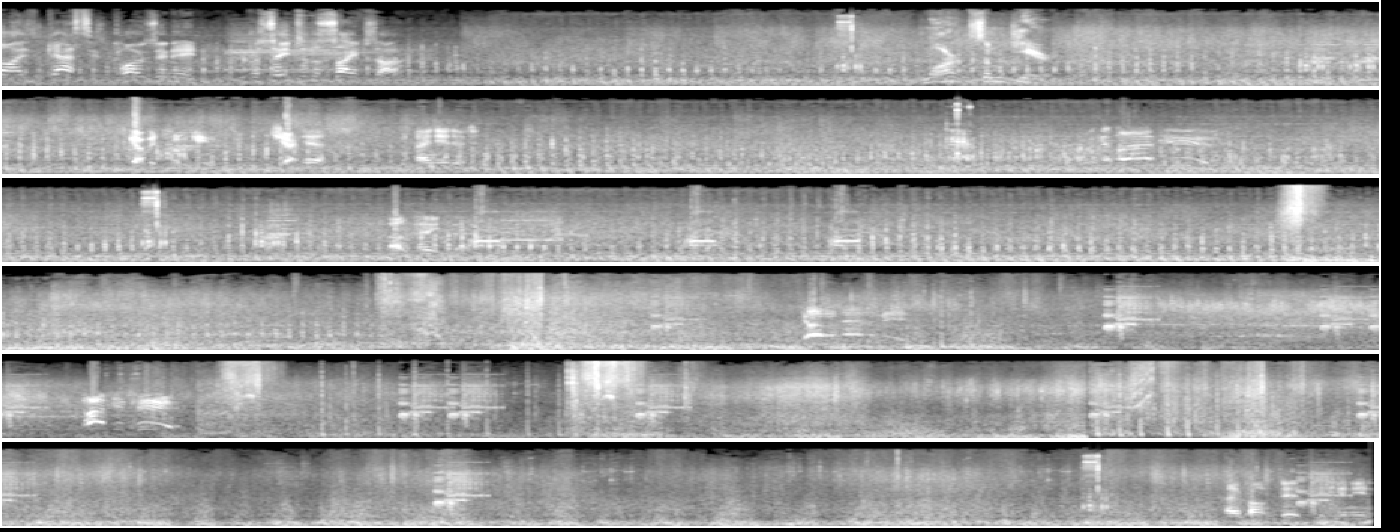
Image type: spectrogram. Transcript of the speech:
advised gas is closing in. Proceed to the safe zone. Mark some gear. Got it from here. Check. Yes, I need it. We can land here. I'll take that.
